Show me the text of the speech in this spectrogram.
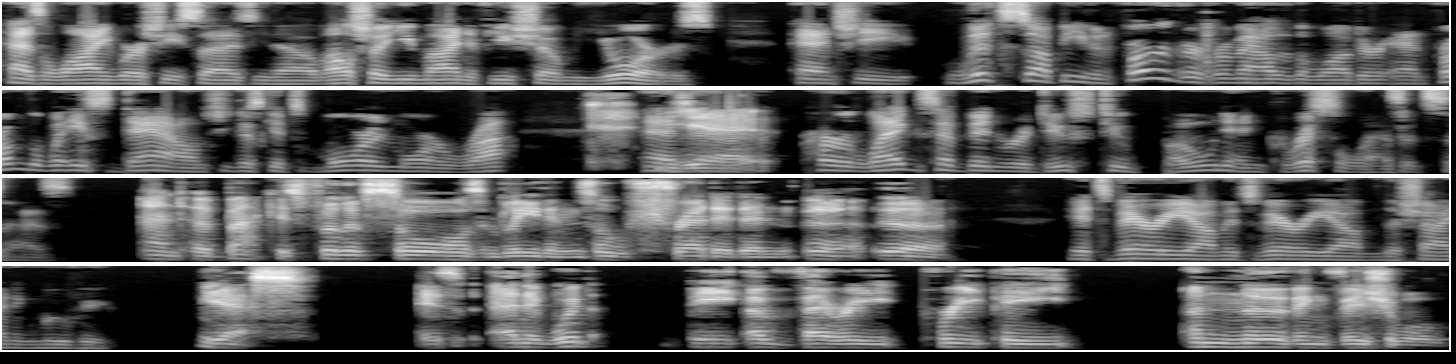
has a line where she says you know I'll show you mine if you show me yours and she lifts up even further from out of the water and from the waist down she just gets more and more rot and Yeah. her legs have been reduced to bone and gristle as it says and her back is full of sores and bleeding. It's all shredded and uh, uh. it's very um it's very um the shining movie Yes, it's and it would be a very creepy, unnerving visual.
